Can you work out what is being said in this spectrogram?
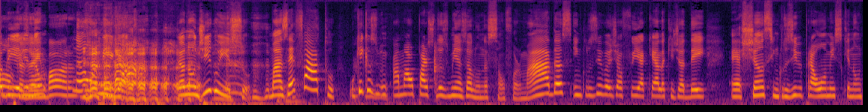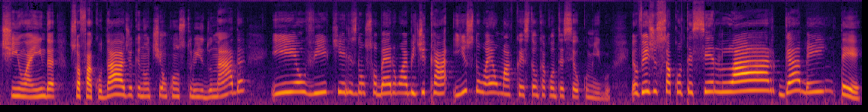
pobre que eu ele não embora. Não, amiga. eu não digo isso, mas é fato. O que, que as- a maior parte das minhas alunas são formadas, inclusive eu já fui aquela que já dei eh, chance inclusive para homens que não tinham ainda sua faculdade ou que não tinham construído nada. E eu vi que eles não souberam abdicar. E isso não é uma questão que aconteceu comigo. Eu vejo isso acontecer largamente.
